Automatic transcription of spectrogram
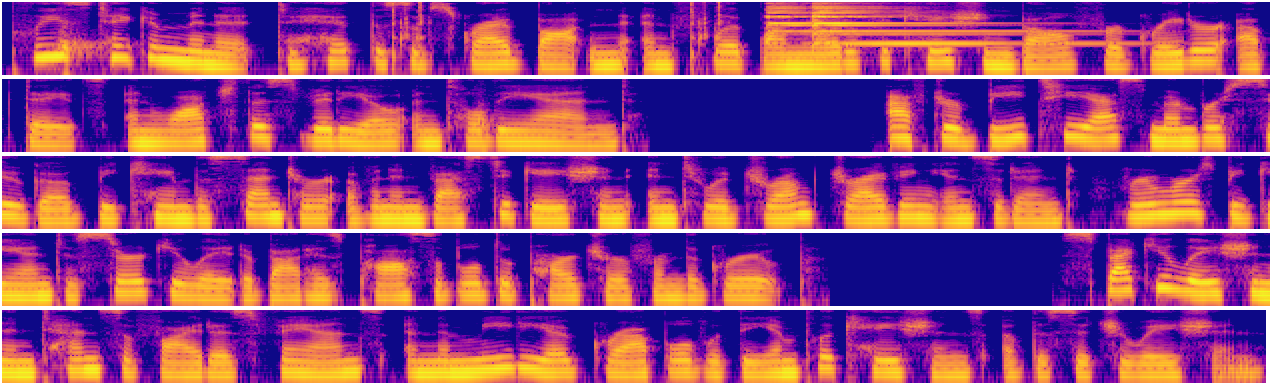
please take a minute to hit the subscribe button and flip on notification bell for greater updates and watch this video until the end. After BTS member Suga became the center of an investigation into a drunk driving incident, rumors began to circulate about his possible departure from the group. Speculation intensified as fans and the media grappled with the implications of the situation.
